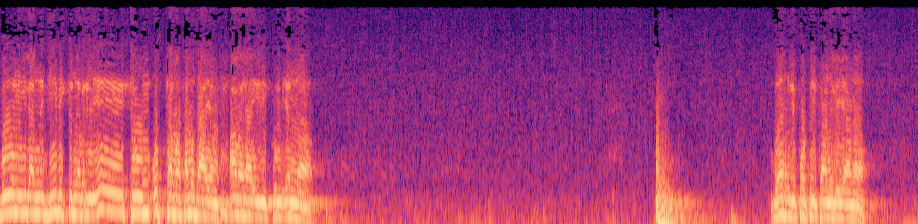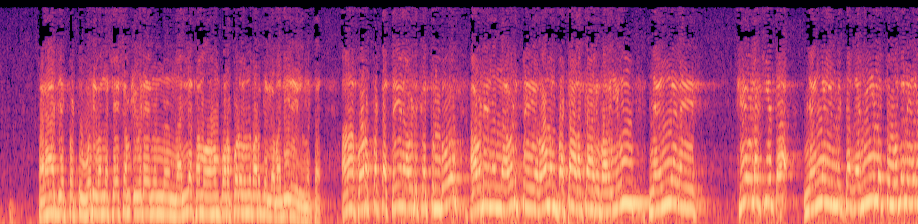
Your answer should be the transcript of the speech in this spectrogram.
ഭൂമിയിൽ അന്ന് ജീവിക്കുന്നവരിൽ ഏറ്റവും ഉത്തമ സമുദായം അവരായിരിക്കും എന്ന്. വേറെ റിപ്പോർട്ടിൽ കാണുകയാണ്. പരാജയപ്പെട്ട് ഓടി വന്ന ശേഷം ഇവിടെ നിന്ന് നല്ല സമൂഹം പുറപ്പെടുമെന്ന് പറഞ്ഞല്ലോ മദീനയിൽ നിന്നിട്ട്. ആ പുറപ്പെട്ട സേന അവിടേക്കെത്തുമ്പോൾ അവിടെ നിന്ന് അവിടുത്തെ റോമൻ പട്ടാളക്കാർ പറയും ഞങ്ങളെ കീഴടക്കിയിട്ട് ഞങ്ങൾ നിന്നിട്ട് ഗനീമത്ത് മുതലുകൾ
